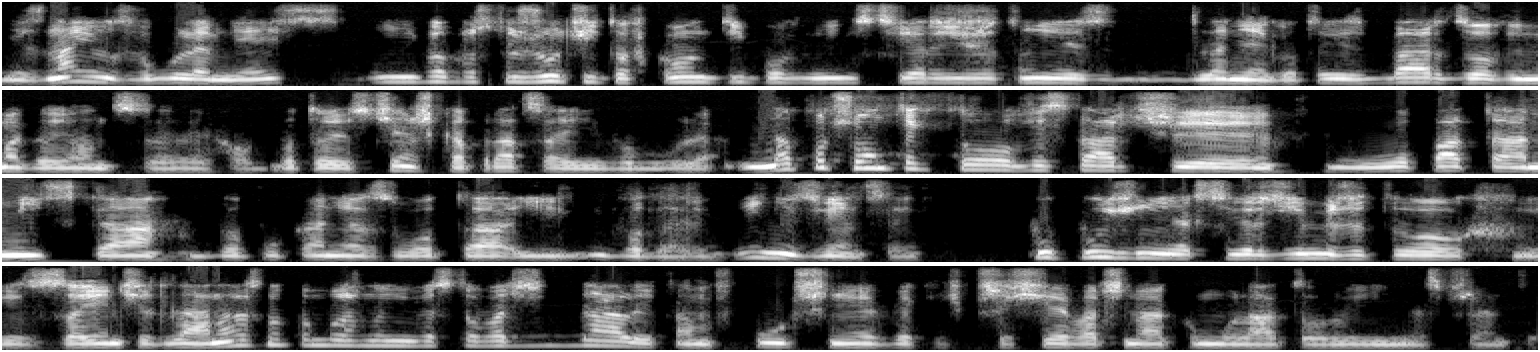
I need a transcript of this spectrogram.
nie znając w ogóle miejsc i po prostu rzuci to w kąt i stwierdzi, że to nie jest dla niego. To jest bardzo wymagające bo to jest ciężka praca i w ogóle. Na początek to wystarczy łopata, miska do płukania złota i wodery i nic więcej. Pó- Później, jak stwierdzimy, że to jest zajęcie dla nas, no to można inwestować dalej, tam w płucznie, w jakiś przesiewacz na akumulator i inne sprzęty.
